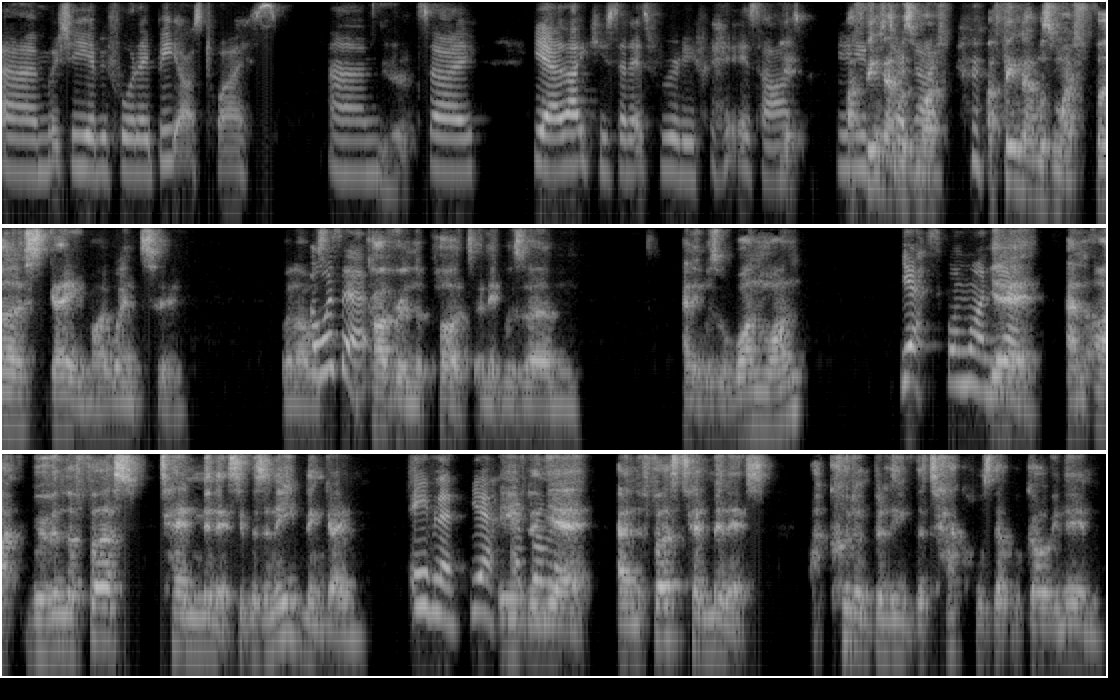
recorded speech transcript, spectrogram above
um, which the year before they beat us twice. Um, yeah. So yeah, like you said, it's really it's hard. You, I think that was know. my I think that was my first game I went to when I was, oh, was covering the pod, and it was um and it was a one-one. Yes, one-one. Yeah. yeah, and I within the first ten minutes, it was an evening game. Evening, yeah. Evening, yeah. And the first ten minutes, I couldn't believe the tackles that were going in,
